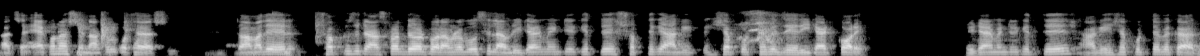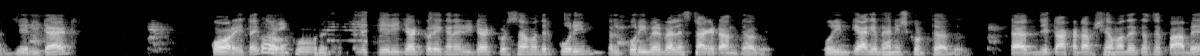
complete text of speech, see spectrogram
আচ্ছা এখন আসেন আসল কথায় আসি। তো আমাদের সবকিছু ট্রান্সফার দেওয়ার পর আমরা বলছিলাম রিটায়ারমেন্টের ক্ষেত্রে সব থেকে আগে হিসাব করতে হবে যে রিটায়ার্ড করে। রিটায়ারমেন্টের ক্ষেত্রে আগে হিসাব করতে হবে কার? যে রিটায়ার্ড করে তাই তো? তাহলে যে রিটায়ার্ড করে এখানে রিটায়ার্ড করছে আমাদের করিম। তাহলে করিমের ব্যালেন্সটা আগে টানতে হবে। করিমকে আগে ভ্যানিশ করতে হবে। তার যে টাকাটা সে আমাদের কাছে পাবে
